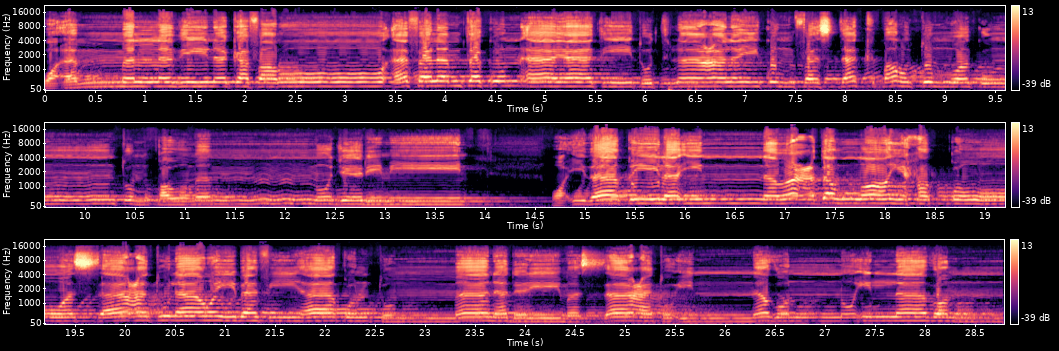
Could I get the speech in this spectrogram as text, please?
وأما الذين كفروا أفلم تكن آياتي تتلى عليكم فاستكبرتم وكنتم قوما مجرمين وإذا قيل إن وعد الله حق والساعة لا ريب فيها قلتم ما ندري ما الساعة إن نظن إلا ظنا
